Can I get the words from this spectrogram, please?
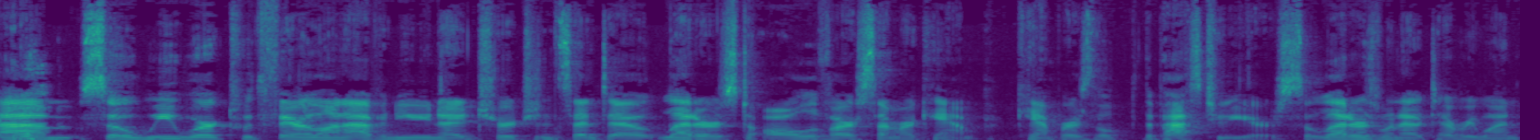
Um, so we worked with Fairlawn Avenue United Church and sent out letters to all of our summer camp campers the, the past two years. So letters went out to everyone.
